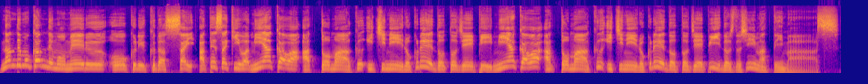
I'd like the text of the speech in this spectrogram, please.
何でもかんでもメールお送りください。宛先は宮川アットマーク 1260.jp 宮川アットマーク 1260.jp どしどし待っています。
